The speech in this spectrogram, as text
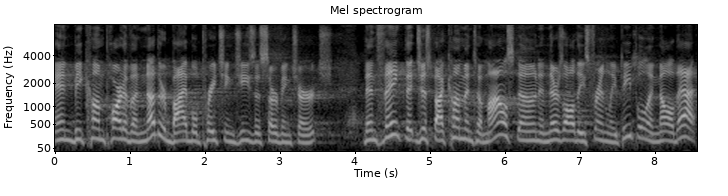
and become part of another Bible preaching, Jesus serving church then think that just by coming to milestone and there's all these friendly people and all that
